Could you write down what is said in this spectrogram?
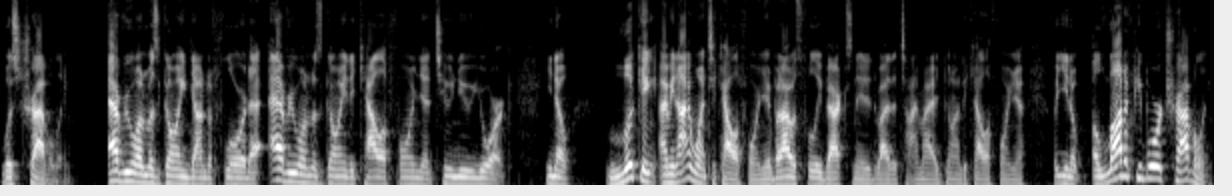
was traveling. Everyone was going down to Florida. Everyone was going to California, to New York. You know, looking, I mean, I went to California, but I was fully vaccinated by the time I had gone to California. But, you know, a lot of people were traveling.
